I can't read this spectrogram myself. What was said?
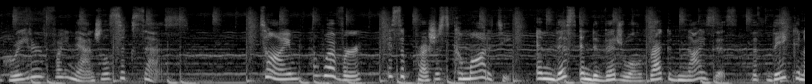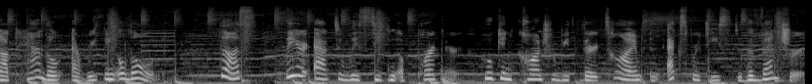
greater financial success. Time, however, is a precious commodity, and this individual recognizes that they cannot handle everything alone. Thus, they are actively seeking a partner who can contribute their time and expertise to the venture.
